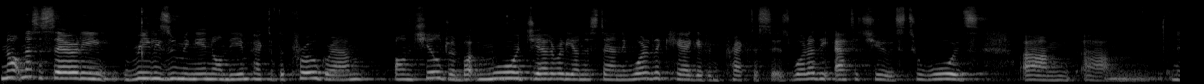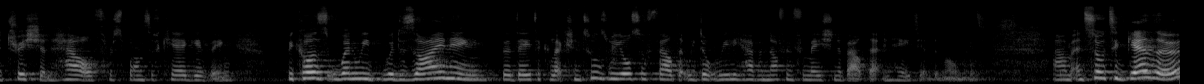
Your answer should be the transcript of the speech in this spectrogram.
not necessarily really zooming in on the impact of the program on children, but more generally understanding what are the caregiving practices, what are the attitudes towards um, um, nutrition, health, responsive caregiving. Because when we were designing the data collection tools, we also felt that we don't really have enough information about that in Haiti at the moment. Um, and so together,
